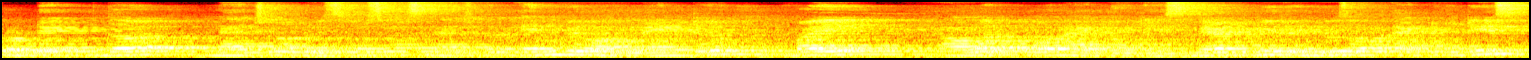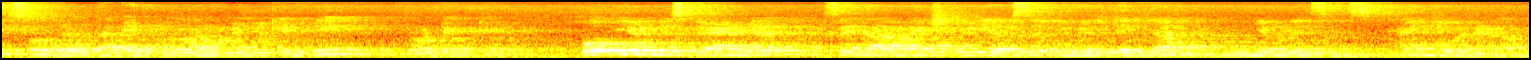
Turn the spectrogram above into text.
protect the natural resources, natural environment by our own activities. We have to be reduce our activities so that the environment can be protected. Hope you understand. So in our next video videos we will take the new lessons. Thank you, Vanessa.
